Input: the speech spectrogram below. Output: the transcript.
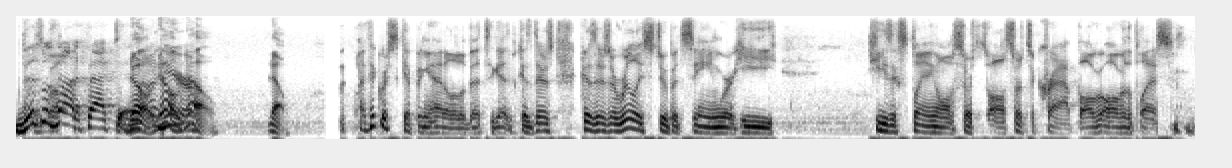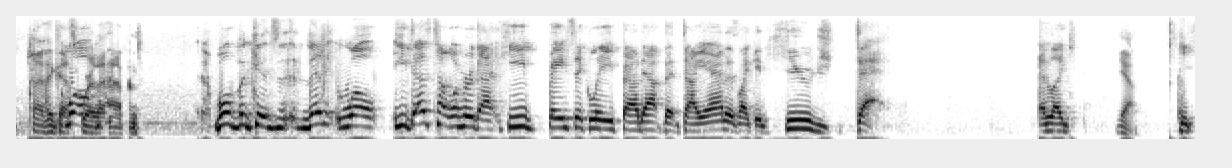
This was not effective. No, Not no, here. no. No. I think we're skipping ahead a little bit to get because there's because there's a really stupid scene where he he's explaining all sorts all sorts of crap all, all over the place. I think that's Well- where that happened. Well, because then, well, he does tell her that he basically found out that Diane is like in huge debt. And like, Yeah. he,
